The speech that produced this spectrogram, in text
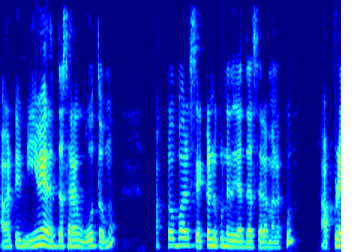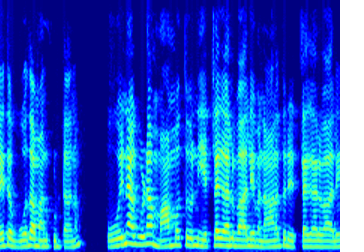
కాబట్టి మేమే దసరాకు పోతాము. అక్టోబర్ సెకండ్కి ఉన్నది కదా దసరా మనకు. అప్పుడైతే పోదాం అనుకుంటాను. పోయినా కూడా మా అమ్మతో ఎట్లా కలవాలి మా నాన్నతో ఎట్లా కలవాలి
